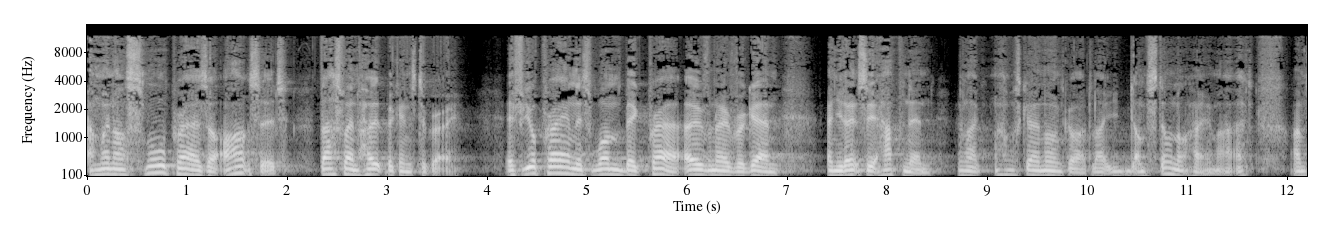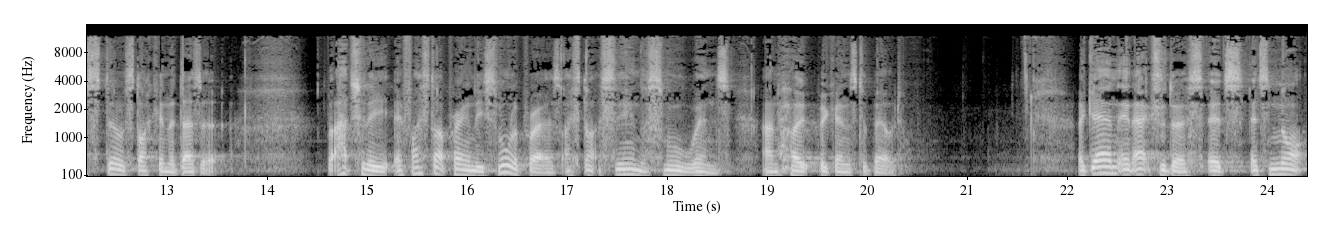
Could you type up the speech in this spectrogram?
And when our small prayers are answered, that's when hope begins to grow. If you're praying this one big prayer over and over again and you don't see it happening, you're like, oh, what's going on, God? Like, I'm still not home. I, I'm still stuck in the desert. But actually, if I start praying these smaller prayers, I start seeing the small wins and hope begins to build. Again, in Exodus, it's, it's not,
